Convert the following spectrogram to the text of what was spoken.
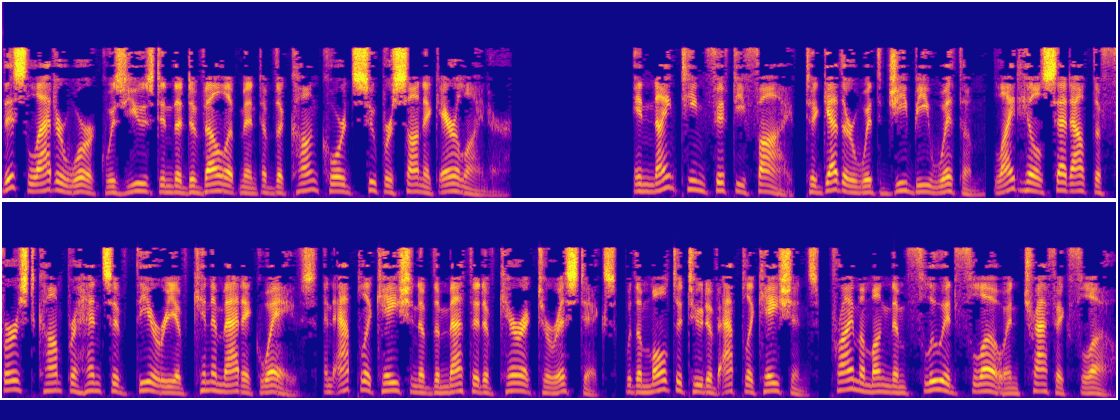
This latter work was used in the development of the Concorde supersonic airliner. In 1955, together with G. B. Whitham, Lighthill set out the first comprehensive theory of kinematic waves an application of the method of characteristics, with a multitude of applications, prime among them fluid flow and traffic flow.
